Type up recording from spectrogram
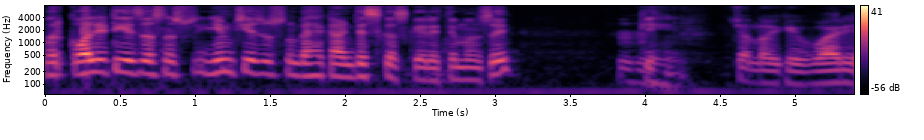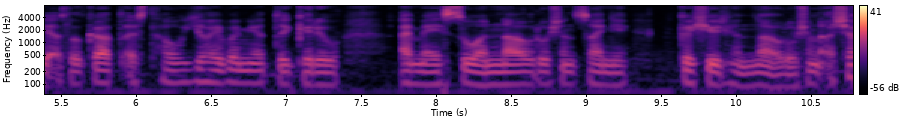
مگر کالِٹیٖز ٲس نہٕ یِم چیٖز اوسُس نہٕ بہٕ ہٮ۪کان ڈِسکَس کٔرِتھ تِمَن سۭتۍ کِہیٖنۍ۔ چلو یہِ گٔے واریاہ اَصٕل کَتھ أسۍ تھاوو یِہوٚے ؤمید تُہۍ کٔرِو اَمہِ آیہِ سون ناو روشَن سانہِ کٔشیٖرِ ہُنٛد ناو روشَن۔ اچھا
